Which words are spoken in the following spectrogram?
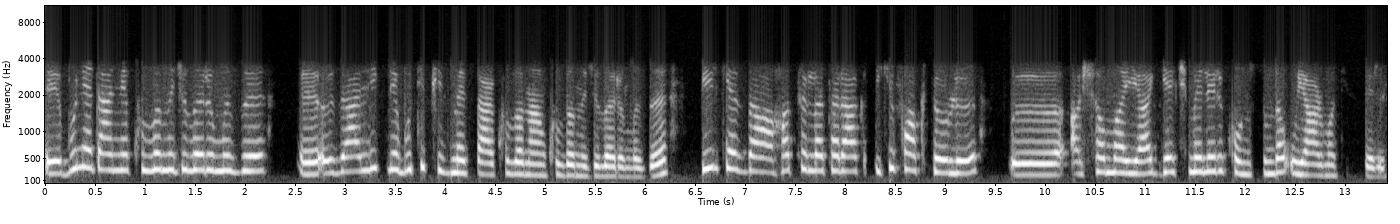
E, bu nedenle kullanıcılarımızı e, özellikle bu tip hizmetler kullanan kullanıcılarımızı bir kez daha hatırlatarak iki faktörlü e, aşamaya geçmeleri konusunda uyarmak isteriz.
